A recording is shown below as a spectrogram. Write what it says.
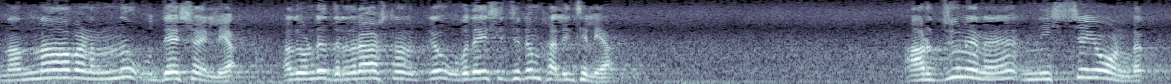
നന്നാവണമെന്ന് ഉദ്ദേശമില്ല. അതുകൊണ്ട് ധൃതരാഷ്ട്രർക്ക് ഉപദേശിച്ചിട്ടും ഫലിച്ചില്ല. അർജുനന് നിശ്ചയമുണ്ട്.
